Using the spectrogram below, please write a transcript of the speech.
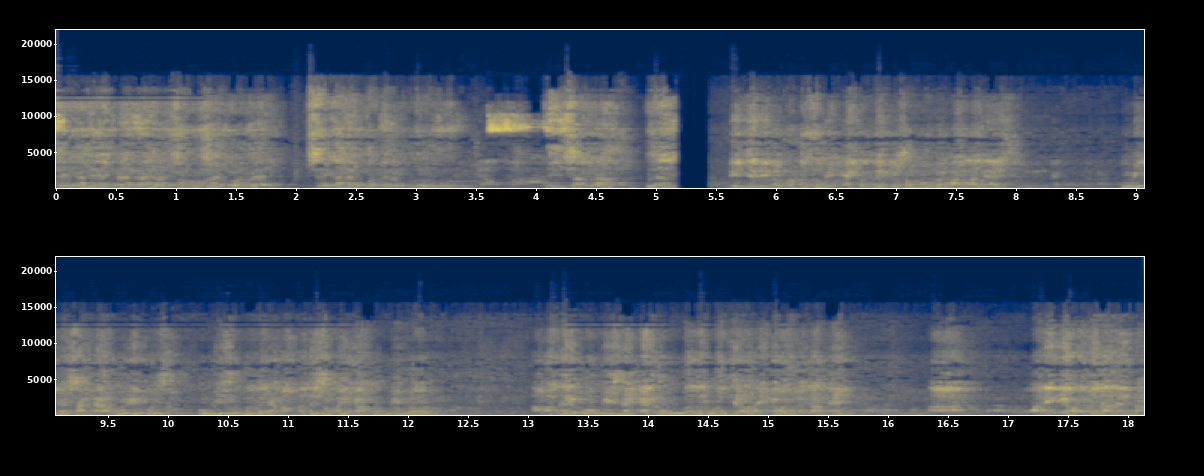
যেখানে একটা ড্রাইভার সমস্যা করবে সেখানে প্রতিরোধ ইনশাল্লাহ বাংলাদেশ আমাদের অফিসটা কেন উদ্বোধন হচ্ছে অনেকে হয়তো জানেন আর অনেকে হয়তো জানেন না।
